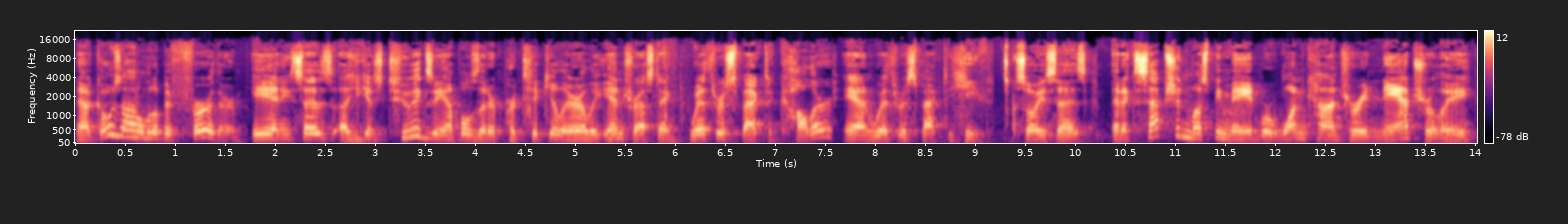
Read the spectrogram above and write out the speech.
Now, it goes on a little bit further, and he says uh, he gives two examples that are particularly interesting with respect to color and with respect to heat. So he says, an exception must be made where one contrary naturally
